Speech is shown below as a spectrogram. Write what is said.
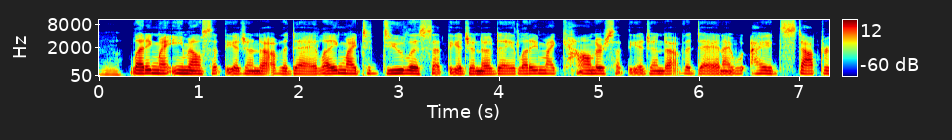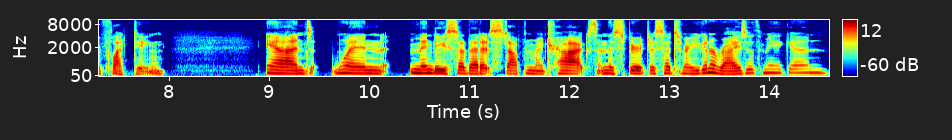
Mm. letting my email set the agenda of the day letting my to-do list set the agenda of the day letting my calendar set the agenda of the day and i, I had stopped reflecting and when mindy said that it stopped in my tracks and the spirit just said to me are you going to rise with me again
